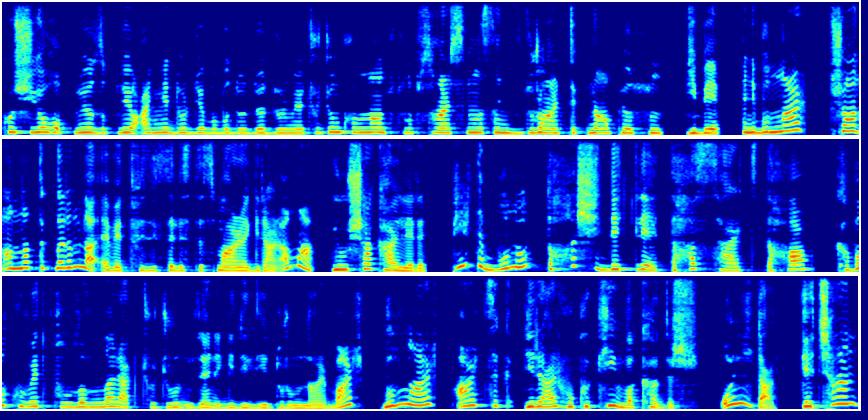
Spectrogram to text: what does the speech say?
koşuyor, hopluyor, zıplıyor, anne dur diyor, baba dur diyor, durmuyor. Çocuğun kolundan tutulup sarsılması hani dur artık ne yapıyorsun gibi. Hani bunlar şu an anlattıklarım da evet fiziksel istismara girer ama yumuşak halleri. Bir de bunun daha şiddetli, daha sert, daha kaba kuvvet kullanılarak çocuğun üzerine gidildiği durumlar var. Bunlar artık birer hukuki vakadır. O yüzden geçen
